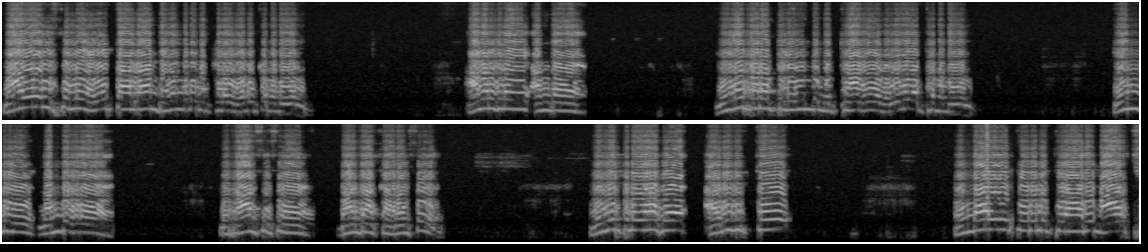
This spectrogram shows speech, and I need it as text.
மாவோயிஸ்டுகளை அழைத்தால்தான் பழங்குடி மக்களை ஒடுக்க முடியும். அவர்களை அந்த நிலப்பரப்பிலிருந்து முற்றாக வெளியேற்ற முடியும் என்று நம்புகிற பாசிச பாஜக அரசு வெளிப்படையாக அறிவித்து இரண்டாயிரத்தி இருபத்தி ஆறு மார்ச்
